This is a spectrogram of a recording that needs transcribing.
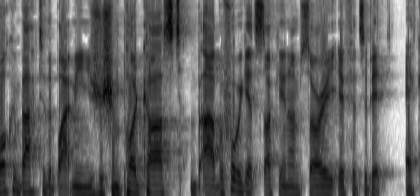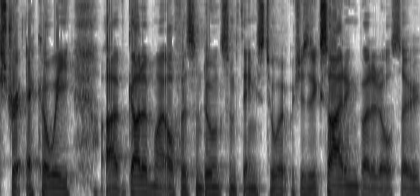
Welcome back to the Bite Me Nutrition podcast. Uh, before we get stuck in, I'm sorry if it's a bit extra echoey. I've gutted my office. I'm doing some things to it, which is exciting, but it also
